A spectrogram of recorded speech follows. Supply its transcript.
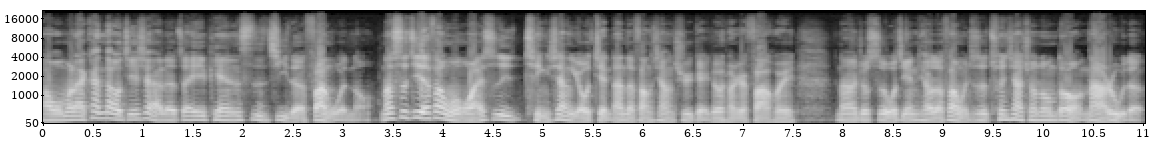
好，我们来看到接下来的这一篇四季的范文哦。那四季的范文，我还是倾向由简单的方向去给各位同学发挥。那就是我今天挑的范文，就是春夏秋冬都有纳入的。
